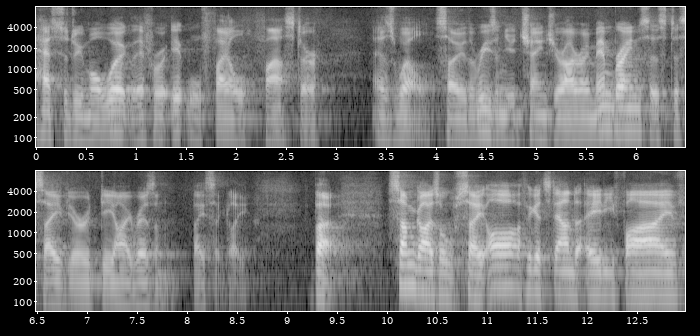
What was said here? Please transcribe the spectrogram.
has to do more work, therefore it will fail faster as well. So the reason you'd change your RO membranes is to save your DI resin, basically. But some guys will say, oh, if it gets down to 85,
